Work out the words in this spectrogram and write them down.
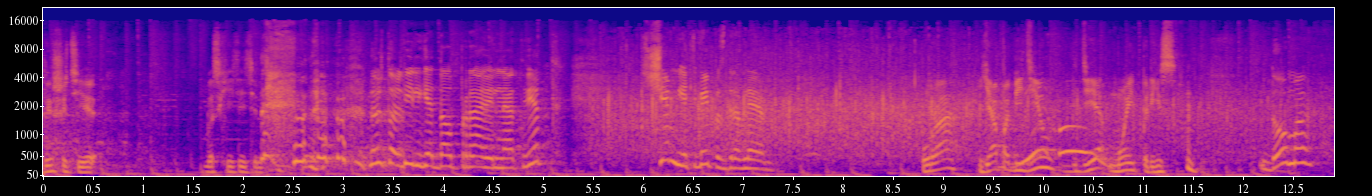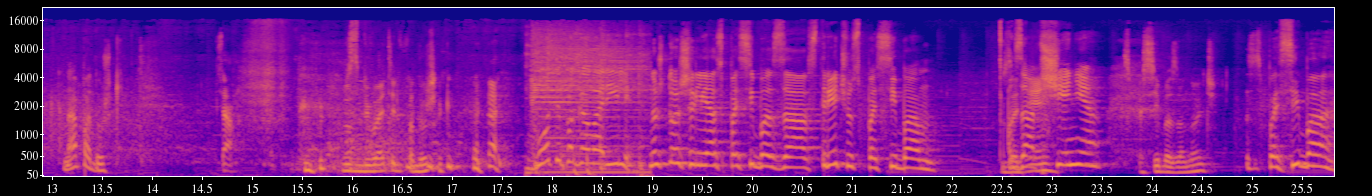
дышите восхитительно. Ну что, Лиль, я дал правильный ответ. С чем я тебя и поздравляю. Ура! Я победил! Где мой приз? Дома на подушке. Все. Взбиватель подушек. Вот и поговорили. Ну что ж, Илья, спасибо за встречу, спасибо За за, день. общение, Спасибо за ночь. спасибо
